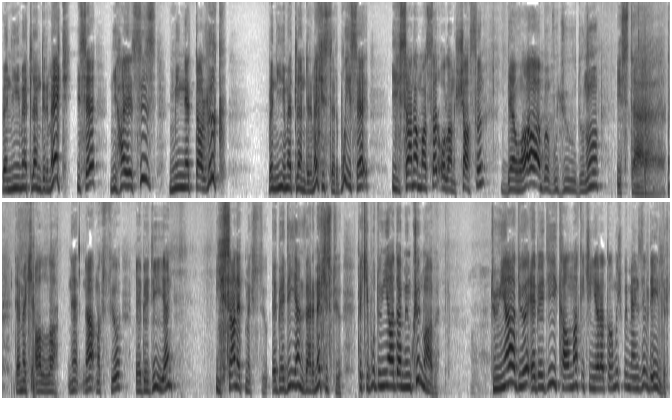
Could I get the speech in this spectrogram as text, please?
ve nimetlendirmek ise nihayetsiz minnettarlık ve nimetlendirmek ister. Bu ise ihsana mazhar olan şahsın devamı vücudunu ister. Demek ki Allah ne, ne yapmak istiyor? Ebediyen ihsan etmek istiyor. Ebediyen vermek istiyor. Peki bu dünyada mümkün mü abi? Dünya diyor ebedi kalmak için yaratılmış bir menzil değildir.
